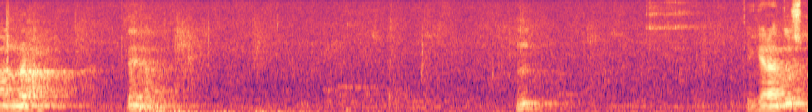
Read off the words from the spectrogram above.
Tahun berapa? Hmm? 349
